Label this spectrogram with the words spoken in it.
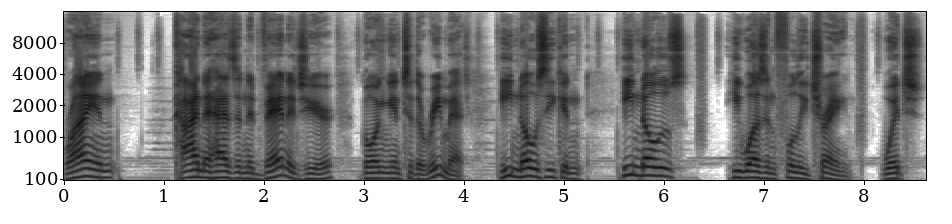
Ryan kind of has an advantage here going into the rematch. He knows he can, he knows he wasn't fully trained, which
